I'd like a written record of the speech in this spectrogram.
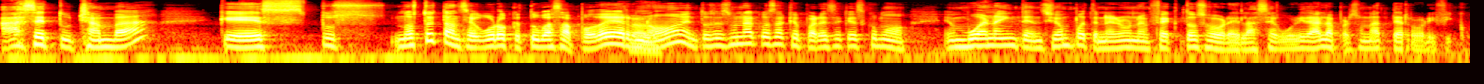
hace tu chamba que es, pues, no estoy tan seguro que tú vas a poder, ¿no? Entonces, una cosa que parece que es como en buena intención puede tener un efecto sobre la seguridad de la persona terrorífico.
